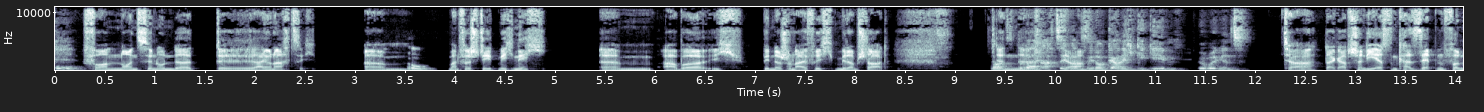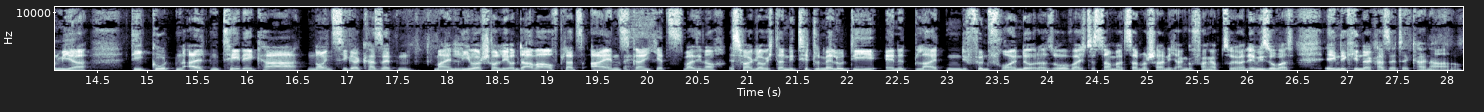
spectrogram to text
Oh, von 1983. Ähm, Oh, Man versteht mich nicht, ähm, aber ich bin da schon eifrig mit am Start. Denn, äh, 1983 ja. hat es mir noch gar nicht gegeben, übrigens. Tja, da gab's schon die ersten Kassetten von mir. Die guten alten TDK 90er Kassetten. Mein lieber Scholli. Und da war auf Platz eins, kann ich jetzt, weiß ich noch, es war, glaube ich, dann die Titelmelodie Enid Blyton, die fünf Freunde oder so, weil ich das damals dann wahrscheinlich angefangen habe zu hören. Irgendwie sowas. Irgendeine Kinderkassette, keine Ahnung.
